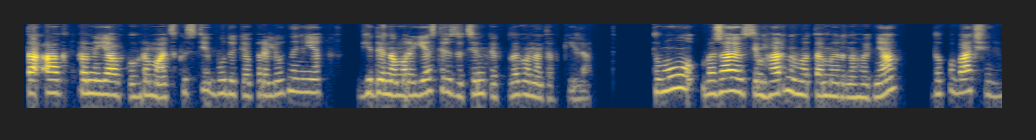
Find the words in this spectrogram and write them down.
та акт про неявку громадськості будуть оприлюднені в єдиному реєстрі з оцінки впливу на довкілля. Тому бажаю всім гарного та мирного дня. До побачення.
